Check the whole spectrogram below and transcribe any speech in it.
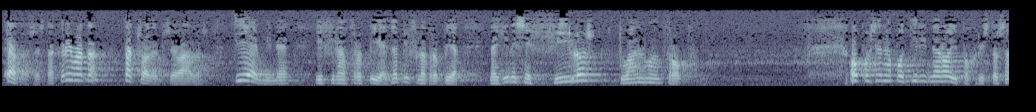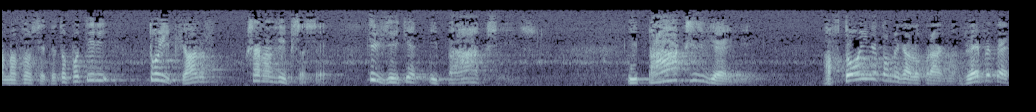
Έδωσε τα χρήματα τα ξόδεψε ο άλλος. Τι έμεινε η φιλανθρωπία θα πει φιλανθρωπία να γίνεσαι φίλος του άλλου ανθρώπου. Όπως ένα ποτήρι νερό είπε ο Χριστός άμα δώσετε το ποτήρι το είπε ο άλλος ξαναδίψασε τι βγήκε; Οι πράξεις. Οι πράξεις βγαίνει αυτό είναι το μεγάλο πράγμα. Βλέπετε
